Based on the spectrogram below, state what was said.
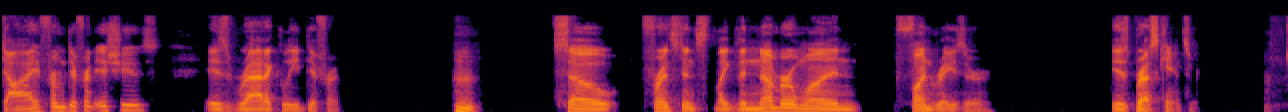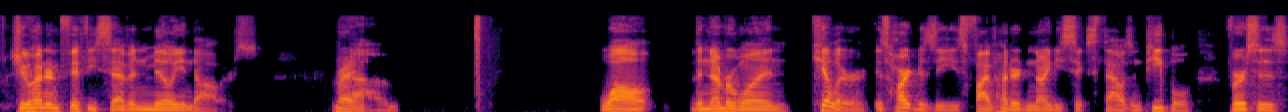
die from different issues is radically different. Hmm. So, for instance, like the number one fundraiser is breast cancer, $257 million. Right. Um, while the number one killer is heart disease, 596,000 people versus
